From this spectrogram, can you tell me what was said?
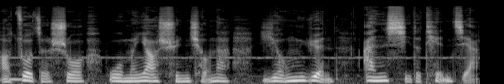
啊，作者说，我们要寻求那永远安息的天家。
